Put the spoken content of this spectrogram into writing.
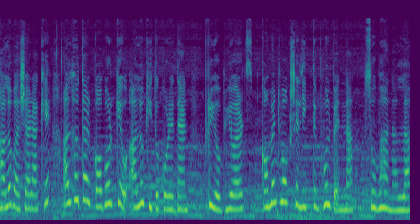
ভালোবাসা রাখে, আল্লাহ তার কবরকেও আলোকিত করে দেন। প্রিয় ভিউয়ার্স কমেন্ট বক্সে লিখতে ভুলবেন না। সুবহান আল্লাহ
